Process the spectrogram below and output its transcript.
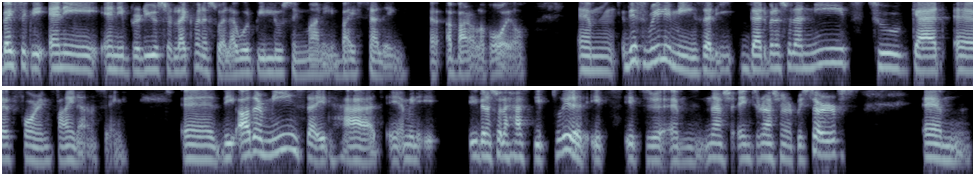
basically, any any producer like Venezuela would be losing money by selling a, a barrel of oil. Um, this really means that, that Venezuela needs to get uh, foreign financing. Uh, the other means that it had, I mean, it, Venezuela has depleted its its um, national, international reserves, um,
